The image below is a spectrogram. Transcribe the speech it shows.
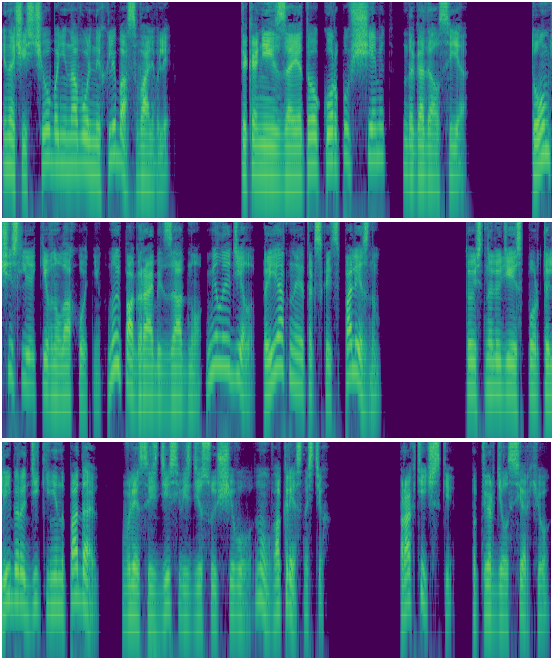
Иначе из чего бы они на вольные хлеба сваливали? Так они из-за этого корпов щемят, догадался я том числе, кивнул охотник, ну и пограбить заодно. Милое дело, приятное, так сказать, с полезным. То есть на людей из порта Либера дикие не нападают, в лес и здесь вездесущего, ну, в окрестностях. Практически, подтвердил Серхио.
